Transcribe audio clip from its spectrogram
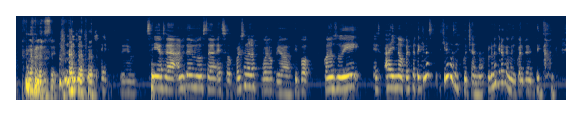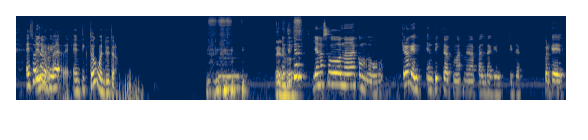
no lo sé. Este, sí, o sea, a mí también me gusta eso. Por eso no lo vuelvo privado. Tipo, cuando subí. Es, ay, no, pero espérate, ¿quiénes, ¿quiénes nos escuchan, no? Porque no quiero que me encuentren en TikTok. Eso es lo que en te iba... ¿En TikTok o en Twitter? De En Twitter ya no subo nada como. Creo que en, en TikTok más me da palda que en Twitter. Porque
